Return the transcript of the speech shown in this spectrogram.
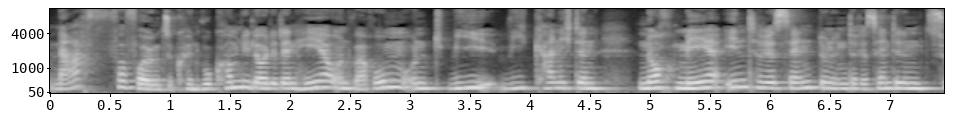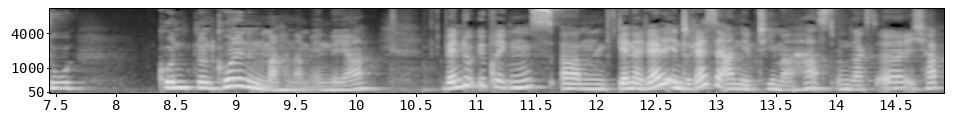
nachverfolgen zu können. Wo kommen die Leute denn her und warum und wie, wie kann ich denn noch mehr Interessenten und Interessentinnen zu Kunden und Kundinnen machen am Ende, ja? Wenn du übrigens ähm, generell Interesse an dem Thema hast und sagst, äh, ich habe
